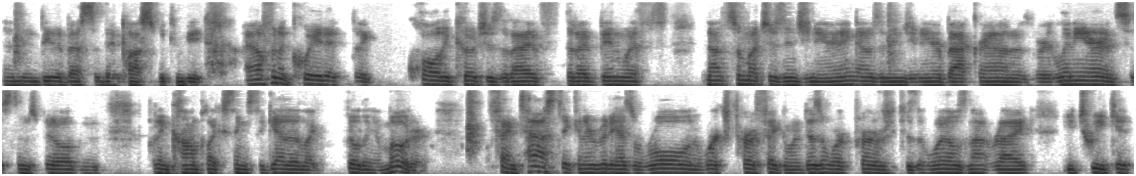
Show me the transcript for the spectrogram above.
and then be the best that they possibly can be. I often equate it like quality coaches that i've that i've been with not so much as engineering. I was an engineer background. It was very linear and systems built and putting complex things together like building a motor. Fantastic and everybody has a role and it works perfect and when it doesn't work perfect because the oil's not right you tweak it.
